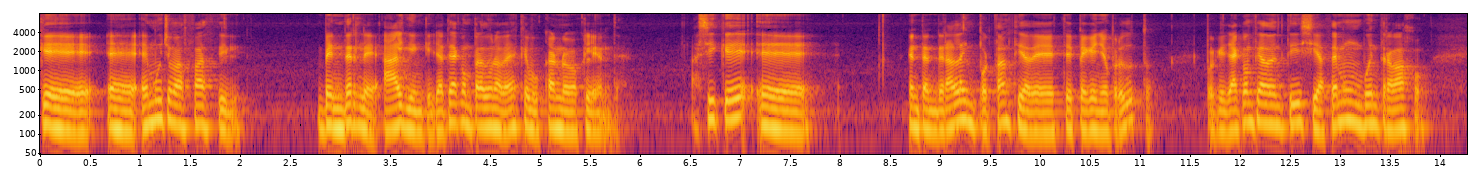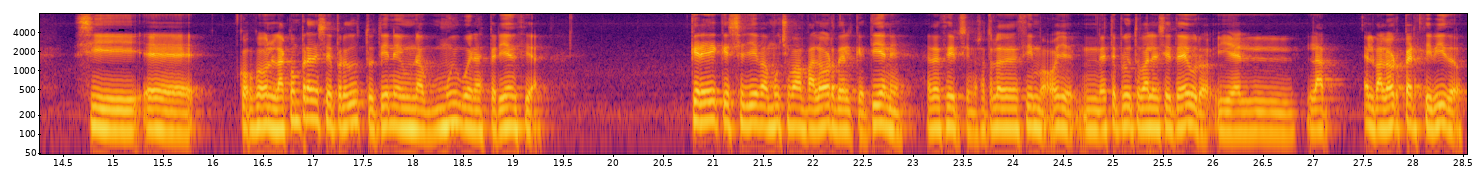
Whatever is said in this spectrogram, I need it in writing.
que eh, es mucho más fácil venderle a alguien que ya te ha comprado una vez que buscar nuevos clientes. Así que eh, entenderás la importancia de este pequeño producto. Porque ya he confiado en ti, si hacemos un buen trabajo, si eh, con, la compra de ese producto tiene una muy buena experiencia, cree que se lleva mucho más valor del que tiene. Es decir, si nosotros le decimos, oye, este producto vale 7 euros y el, el valor percibido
